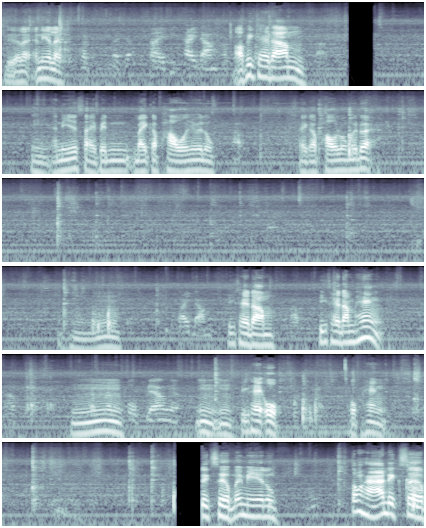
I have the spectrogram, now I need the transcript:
หรืออะไร อันนี้อะไร ใส่พริกไทยดำครับ อ๋อพริกไทยดำนี่ อันนี้จะใส่เป็นใบกะเพราใช่ไหมลุงครับ ใส่กะเพราลงไปด้วยอื้อหือไทยดพริกไทยดครับำพริกไทยดำแห้ง ครับอืำมอบแล้วไงอืมอืมพริกไทยอบ อบแห้ง เด็กเสิร์ฟไม่มีลุง ต้องหาเด็กเสิร์ฟ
